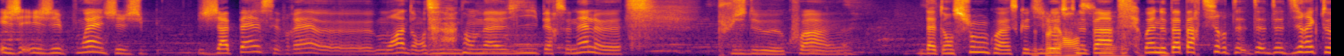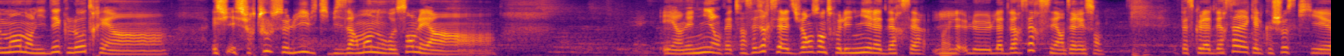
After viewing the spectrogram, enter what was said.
Et j'ai, ouais, j'ai j'appelle, c'est vrai, euh, moi, dans, dans, ma vie personnelle, euh, plus de quoi euh, d'attention quoi à ce que dit l'autre ne pas ouais. ne pas partir de, directement dans l'idée que l'autre est un et, surtout celui qui bizarrement nous ressemble est un et un ennemi en fait. Enfin c'est à dire que c'est la différence entre l'ennemi et l'adversaire. L'adversaire c'est intéressant. Mhm. parce que l'adversaire il y a quelque chose qui est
